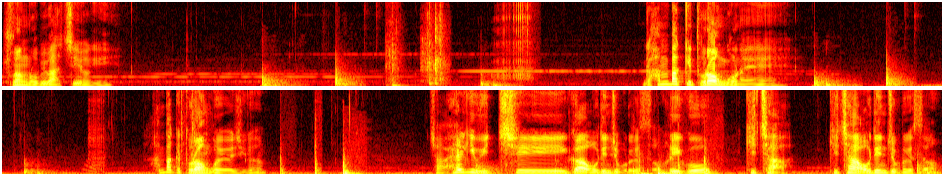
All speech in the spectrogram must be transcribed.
중앙 로비 맞지 여기? 그러니까 한 바퀴 돌아온 거네. 한 바퀴 돌아온 거예요 지금. 자 헬기 위치가 어딘지 모르겠어. 그리고 기차. 기차 어딘지 모르겠어.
